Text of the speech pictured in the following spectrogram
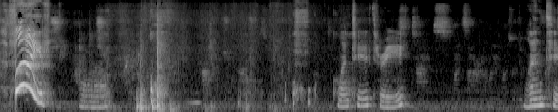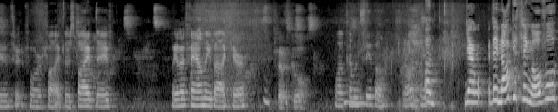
Five. Oh no. One, two, three. One, two, three, four, five. There's five, Dave. We have a family back here. That's cool. Well, come and see them. Um, yeah, they knocked the thing over,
